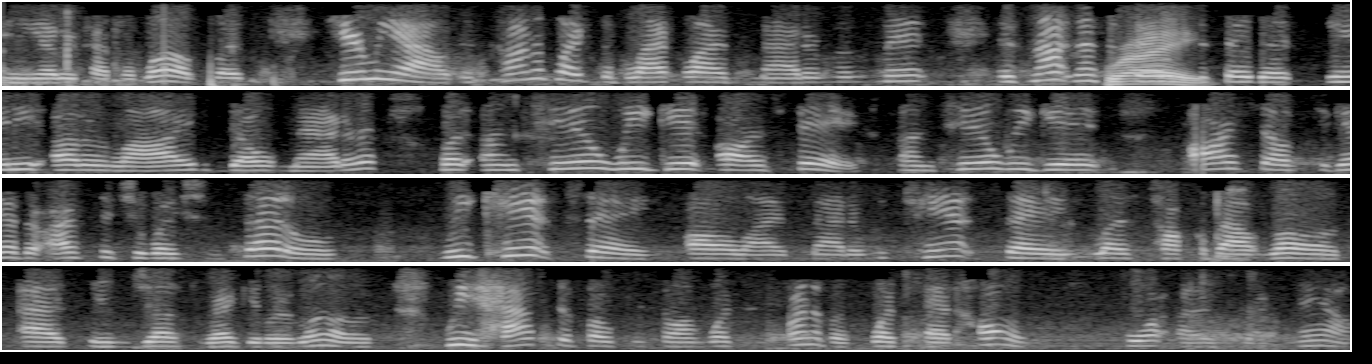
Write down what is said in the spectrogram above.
any other type of love, but hear me out. It's kind of like the Black Lives Matter movement. It's not necessarily Right. to say that any other lives don't matter, but until we get our fix, until we get ourselves together, our situation settled, we can't say all lives matter. We can't say let's talk about love as in just regular love. We have to focus on what's in front of us, what's at home for us right now.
